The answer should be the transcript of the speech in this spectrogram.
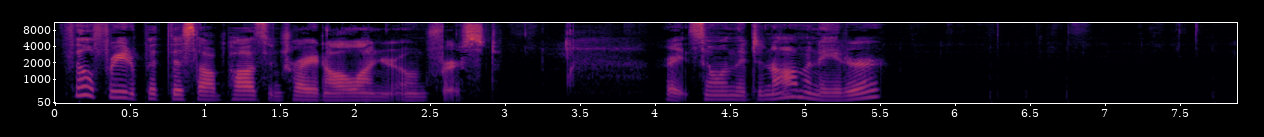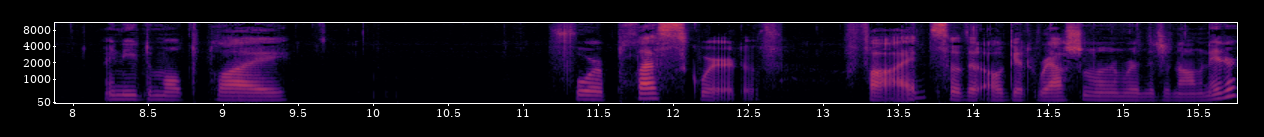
Feel free to put this on pause and try it all on your own first. Right, so in the denominator, I need to multiply 4 plus square root of 5 so that I'll get a rational number in the denominator,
